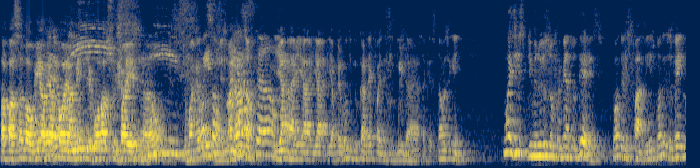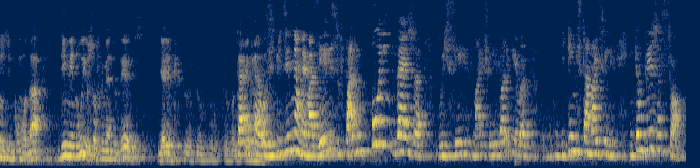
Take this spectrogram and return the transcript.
tá passando alguém aleatoriamente e vou lá sujar ele. Não, existe uma relação. Existe Existe uma uma relação. relação. E a, e, a, e, a, e a pergunta que o Kardec faz em seguida a essa questão é a seguinte: mas isso diminui o sofrimento deles? Quando eles fazem isso, quando eles vêm nos incomodar, diminui o sofrimento deles? E aí o que, que, que, que os é, Os espíritos dizem não, né? Mas eles fazem por inveja dos seres mais felizes. Olha aqui, de quem está mais feliz. Então veja só,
